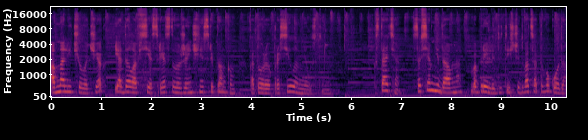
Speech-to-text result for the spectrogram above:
Обналичила чек и отдала все средства женщине с ребенком, которая просила милостыню. Кстати, совсем недавно, в апреле 2020 года,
